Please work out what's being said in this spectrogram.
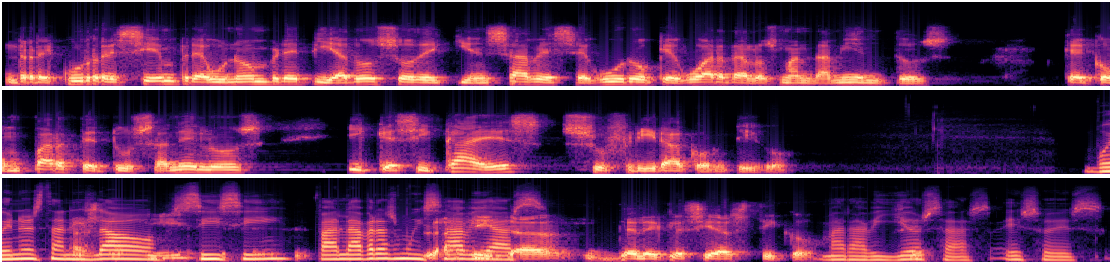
Recurre siempre a un hombre piadoso de quien sabe seguro que guarda los mandamientos, que comparte tus anhelos y que si caes sufrirá contigo. Bueno, Estanislao, sí, sí, palabras muy sabias. del eclesiástico. Maravillosas, eso es.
